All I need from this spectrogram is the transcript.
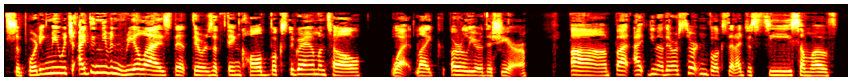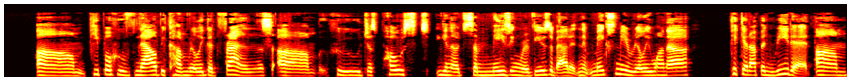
supporting me, which I didn't even realize that there was a thing called Bookstagram until what, like earlier this year. Uh, but I, you know, there are certain books that I just see some of, um, people who've now become really good friends, um, who just post, you know, just amazing reviews about it. And it makes me really want to pick it up and read it. Um,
